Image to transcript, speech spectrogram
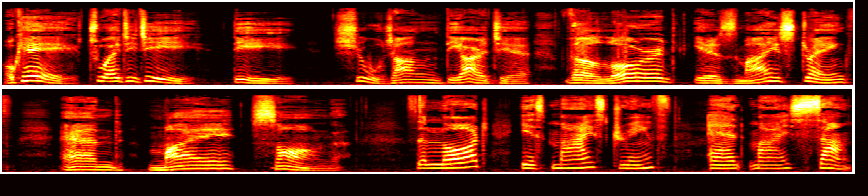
OK，出埃及记第十五章第二节，The Lord is my strength and my song. The Lord is my strength and my song。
